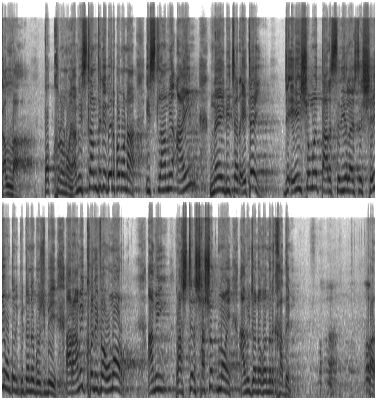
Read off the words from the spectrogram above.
কাল্লা কখনো নয়, আমি ইসলাম থেকে বের হব না। ইসলামী আইন, ন্যায় বিচার এটাই। যে এই সময় তার সিরিয়াল আসছে, সেই উঁটের পিটনে বসবে। আর আমি খলিফা উমর আমি রাষ্ট্রের শাসক নয় আমি জনগণের খাদেম। আর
